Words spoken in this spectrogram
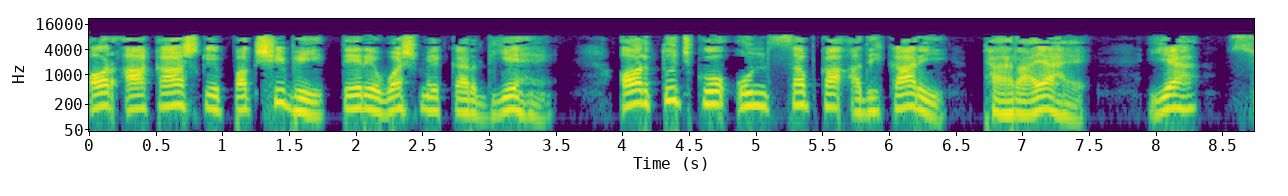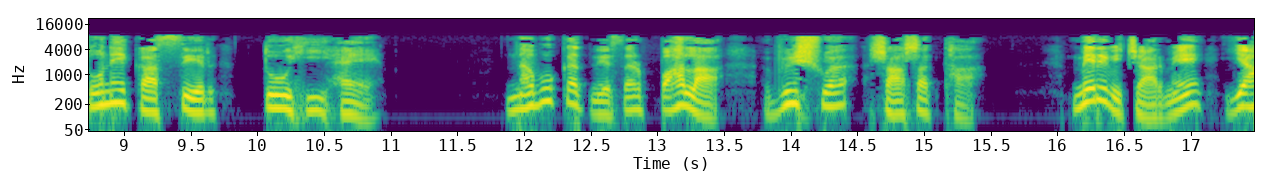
और आकाश के पक्षी भी तेरे वश में कर दिए हैं और तुझको उन सब का अधिकारी ठहराया है। यह सोने का सिर तू ही है। नबुकत नेसर पहला विश्व शासक था। मेरे विचार में यह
